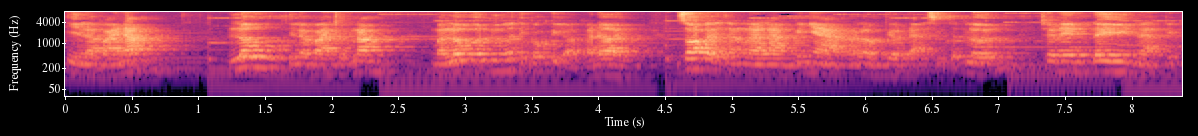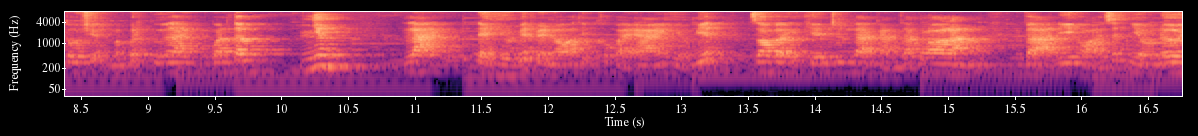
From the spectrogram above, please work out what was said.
thì là vài năm lâu thì là vài chục năm mà lâu hơn nữa thì có khi ở cả đời. Do vậy rằng là làm cái nhà nó là một việc đại sự rất lớn cho nên đây là cái câu chuyện mà bất cứ ai cũng quan tâm. Nhưng lại để hiểu biết về nó thì không phải ai hiểu biết. Do vậy khiến chúng ta cảm giác lo lắng và đi hỏi rất nhiều nơi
